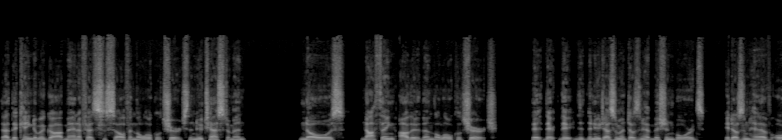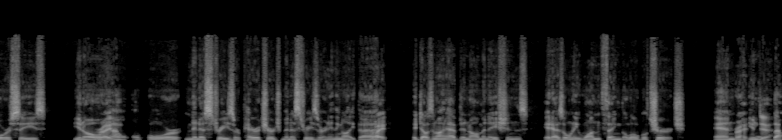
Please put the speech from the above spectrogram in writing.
that the kingdom of God manifests itself in the local church. The New Testament knows nothing other than the local church. The, the, the, the New Testament doesn't have mission boards. It doesn't have overseas, you know, Right. uh, or ministries or parachurch ministries or anything like that. right. It does not have denominations. It has only one thing, the local church. And Right. you know, Yeah. that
